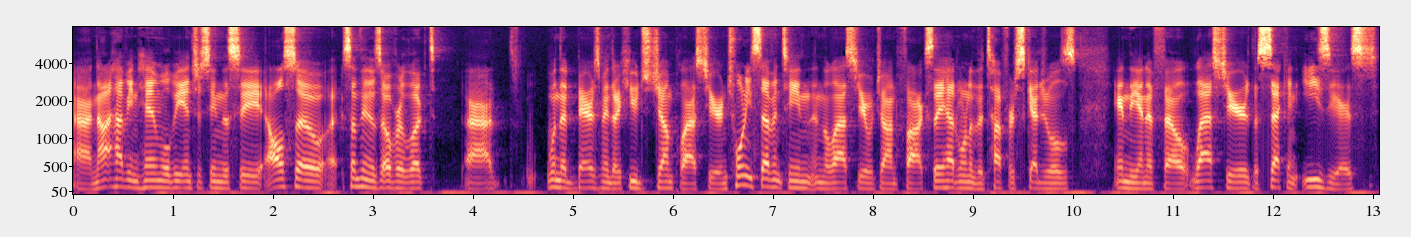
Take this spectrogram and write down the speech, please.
Uh, not having him will be interesting to see. Also, uh, something that's overlooked uh, when the Bears made their huge jump last year. In 2017, in the last year with John Fox, they had one of the tougher schedules in the NFL. Last year, the second easiest.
